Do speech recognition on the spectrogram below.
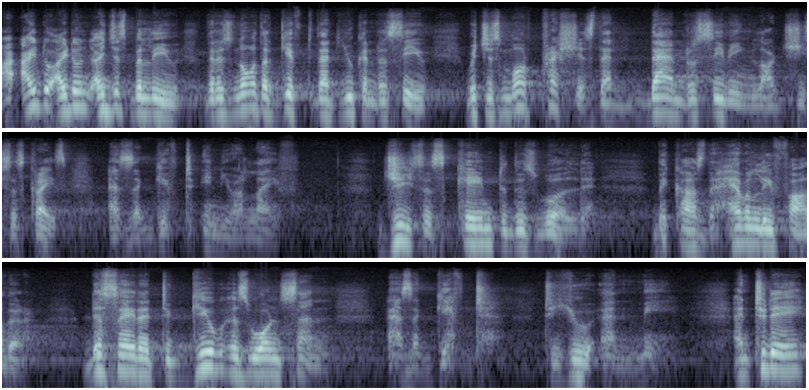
I, I, do, I, don't, I just believe there is no other gift that you can receive which is more precious than, than receiving Lord Jesus Christ as a gift in your life. Jesus came to this world because the Heavenly Father decided to give His own Son as a gift to you and me. And today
